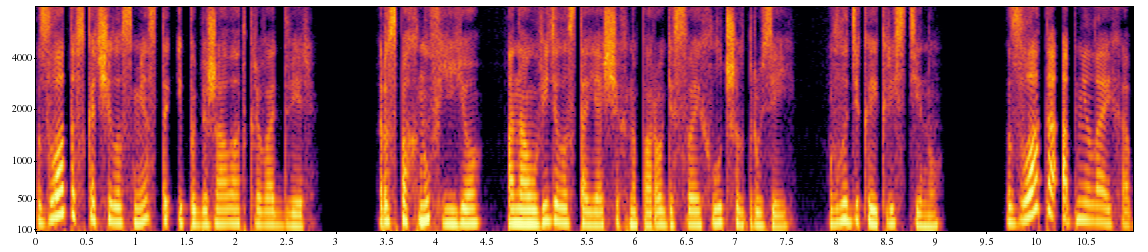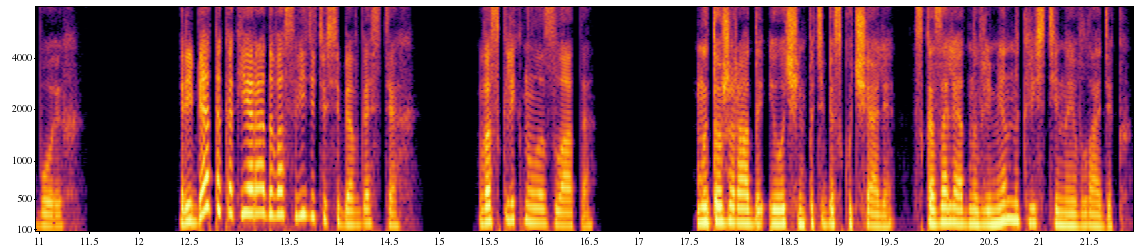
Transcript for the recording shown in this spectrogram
Злата вскочила с места и побежала открывать дверь. Распахнув ее, она увидела стоящих на пороге своих лучших друзей, Владика и Кристину. Злата обняла их обоих. «Ребята, как я рада вас видеть у себя в гостях!» — воскликнула Злата. «Мы тоже рады и очень по тебе скучали», — сказали одновременно Кристина и Владик.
